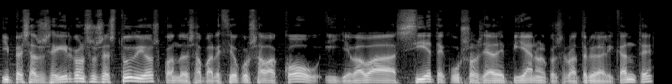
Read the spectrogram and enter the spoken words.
y pese a seguir con sus estudios, cuando desapareció cursaba COU y llevaba siete cursos ya de piano en el Conservatorio de Alicante,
